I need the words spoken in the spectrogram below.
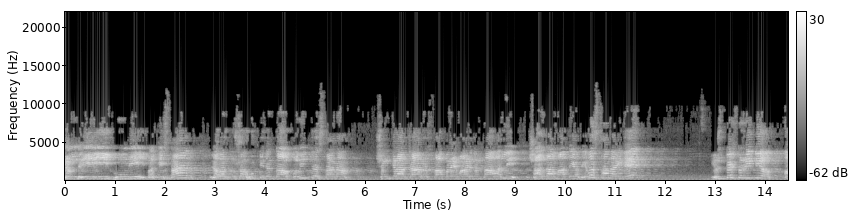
ನಮ್ದ್ರಿ ಈ ಭೂಮಿ ಪಾಕಿಸ್ತಾನ್, ಲವಕುಶ ಹುಟ್ಟಿದಂತ ಪವಿತ್ರ ಸ್ಥಾನ, ಶಂಕರಾಚಾರ್ಯ ಸ್ಥಾಪನೆ ಮಾಡಿದಂತ ಅಲ್ಲಿ ಶಾರದಾ ಮಾತೆಯ ದೇವಸ್ಥಾನ ಇದೆ. ಎಷ್ಟೆಷ್ಟು ರೀತಿಯ ಆ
